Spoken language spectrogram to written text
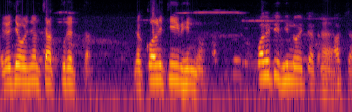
এটা হচ্ছে অরিজিনাল চাঁদপুরেরটা। এটা কোয়ালিটি ভিন্ন। কোয়ালিটি ভিন্ন এটা হ্যাঁ। আচ্ছা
